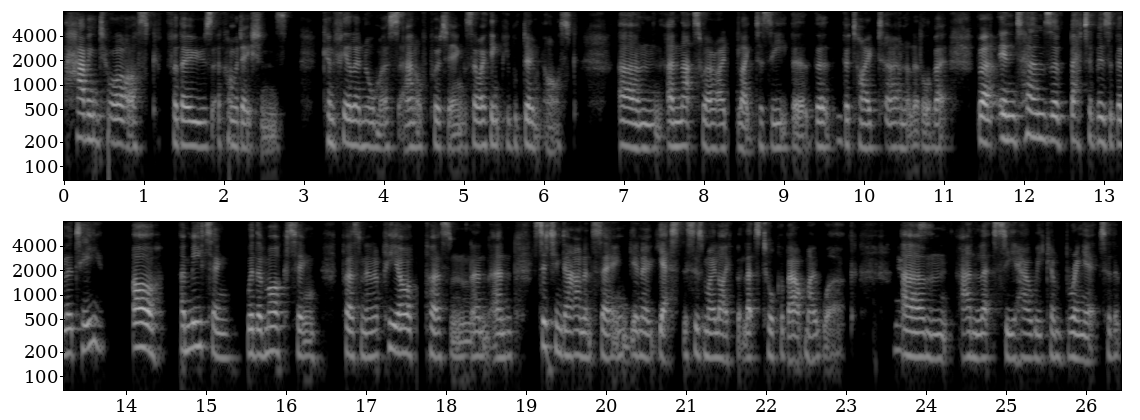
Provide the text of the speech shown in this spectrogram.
having to ask for those accommodations can feel enormous and off-putting. So I think people don't ask. Um, and that's where I'd like to see the, the the tide turn a little bit. But in terms of better visibility, oh, a meeting with a marketing person and a PR person and, and sitting down and saying, you know, yes, this is my life, but let's talk about my work. Yes. Um, and let's see how we can bring it to the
